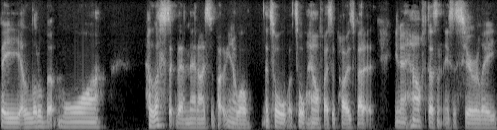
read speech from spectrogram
be a little bit more holistic than that, I suppose. You know, well, it's all it's all health, I suppose, but it, you know, health doesn't necessarily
